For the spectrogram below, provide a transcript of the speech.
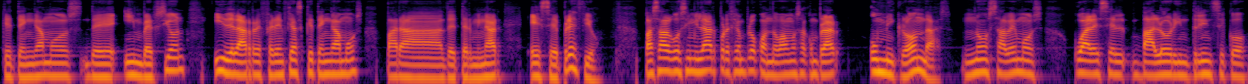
que tengamos de inversión y de las referencias que tengamos para determinar ese precio. Pasa algo similar, por ejemplo, cuando vamos a comprar un microondas. No sabemos cuál es el valor intrínseco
